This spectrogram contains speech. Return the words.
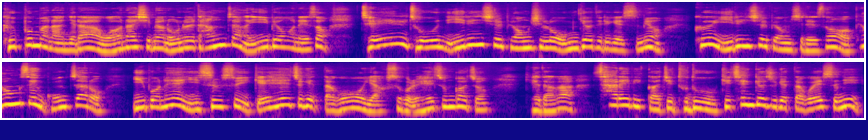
그뿐만 아니라 원하시면 오늘 당장 이 병원에서 제일 좋은 1인실 병실로 옮겨드리겠으며 그 1인실 병실에서 평생 공짜로 입원해 있을 수 있게 해주겠다고 약속을 해준 거죠. 게다가 사례비까지 두둑히 챙겨주겠다고 했으니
